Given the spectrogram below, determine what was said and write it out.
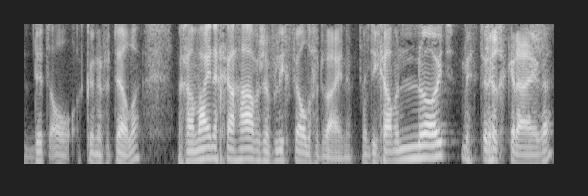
dit al kunnen vertellen. Er gaan weinig havens en vliegvelden verdwijnen. Want die gaan we nooit meer terugkrijgen.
